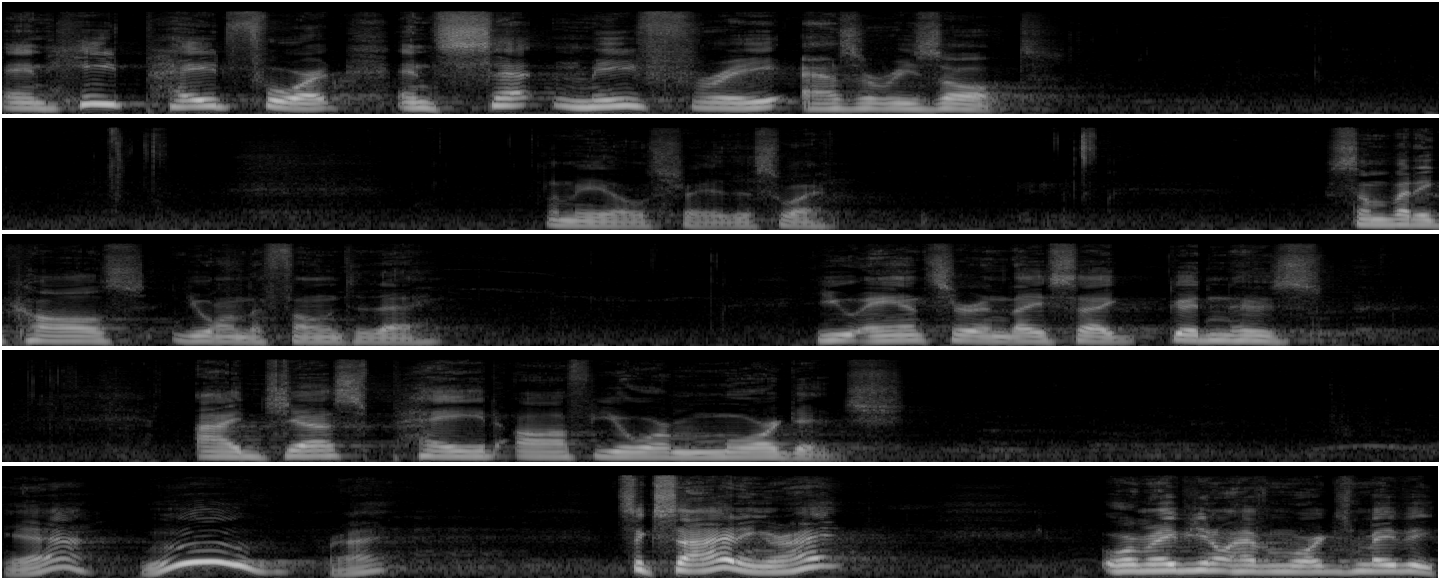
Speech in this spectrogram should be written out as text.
and he paid for it and set me free as a result. Let me illustrate it this way. Somebody calls you on the phone today. You answer and they say, Good news. I just paid off your mortgage. Yeah, woo, right? It's exciting, right? Or maybe you don't have a mortgage. Maybe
